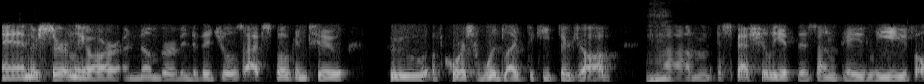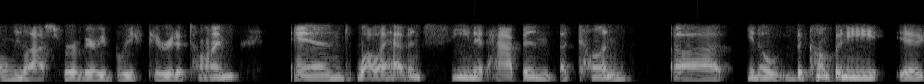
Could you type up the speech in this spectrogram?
And there certainly are a number of individuals I've spoken to who, of course, would like to keep their job, mm-hmm. um, especially if this unpaid leave only lasts for a very brief period of time. And while I haven't seen it happen a ton, uh, you know, the company uh,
